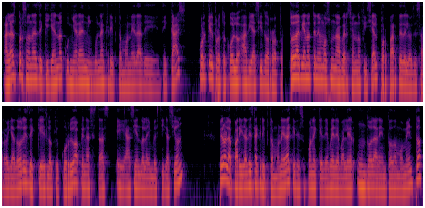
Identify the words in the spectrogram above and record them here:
a las personas de que ya no acuñaran ninguna criptomoneda de, cash porque el protocolo había sido roto. Todavía no tenemos una versión oficial por parte de los desarrolladores de qué es lo que ocurrió, apenas estás eh, haciendo la investigación pero la paridad de esta criptomoneda que se supone que debe de valer un dólar en todo momento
